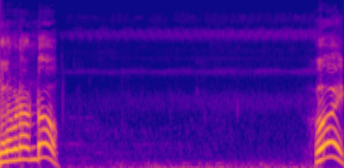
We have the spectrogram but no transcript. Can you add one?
നിങ്ങളിവിടെ ഉണ്ടോ? ഹോയ്.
